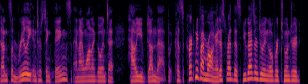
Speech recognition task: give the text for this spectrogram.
done some really interesting things and I want to go into how you've done that. Because correct me if I'm wrong, I just read this. You guys are doing over 200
